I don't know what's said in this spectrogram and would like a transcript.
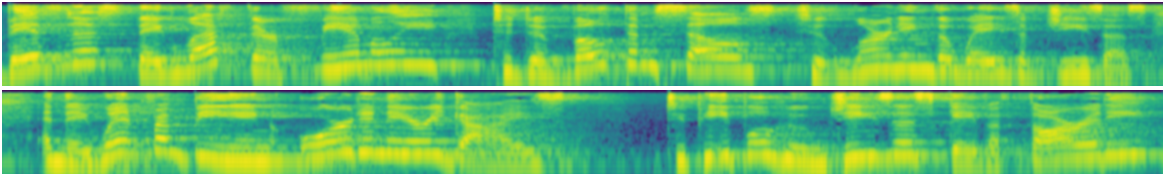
business, they left their family to devote themselves to learning the ways of Jesus. And they went from being ordinary guys to people whom Jesus gave authority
